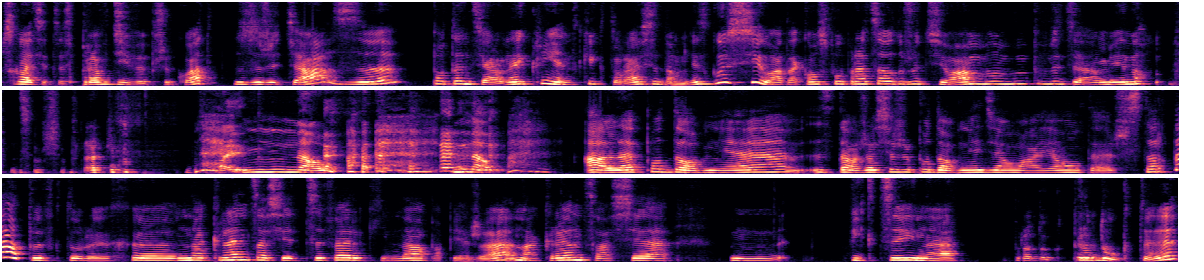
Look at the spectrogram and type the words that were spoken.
słuchajcie, to jest prawdziwy przykład z życia, z potencjalnej klientki, która się do mnie zgłosiła. Taką współpracę odrzuciłam. Powiedziałam jej, no, przepraszam, no, no. Ale podobnie zdarza się, że podobnie działają też startupy, w których e, nakręca się cyferki na papierze, nakręca się mm, fikcyjne Produkty. produkty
